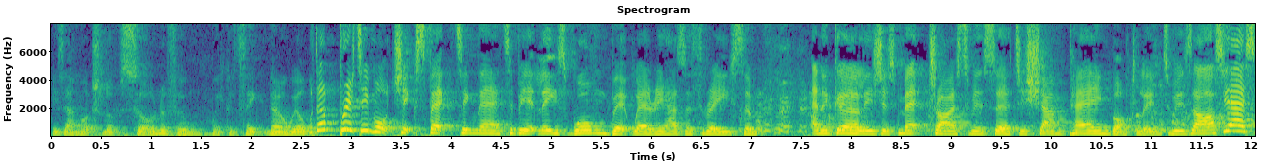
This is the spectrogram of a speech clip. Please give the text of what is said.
he's our much loved son, of whom we could think no ill. But I'm pretty much expecting there to be at least one bit where he has a threesome and a girl he's just met tries to insert a champagne bottle into his arse. Yes,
